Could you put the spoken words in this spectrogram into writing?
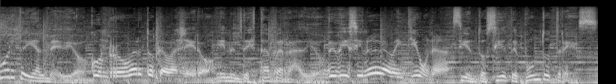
Fuerte y al medio. Con Roberto Caballero. En el Destape Radio. De 19 a 21. 107.3.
